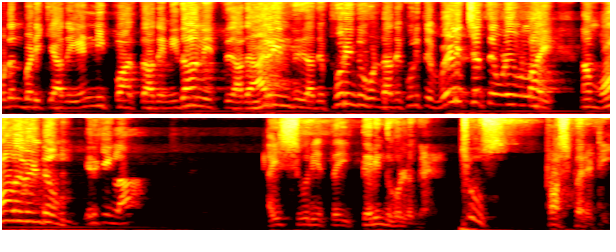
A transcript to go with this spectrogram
உடன்படிக்கை. அதை எண்ணி பார்த்து அதை நிதானித்து அதை அறிந்து அதை புரிந்து கொண்டு அதை குறித்த வெளிச்சத்தை உடையவர்களாய் நாம் வாழ வேண்டும். இருக்கீங்களா? ஐஸ்வர்யத்தை தெரிந்து கொள்ளுங்கள். சூஸ் ப்ராஸ்பெரிட்டி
